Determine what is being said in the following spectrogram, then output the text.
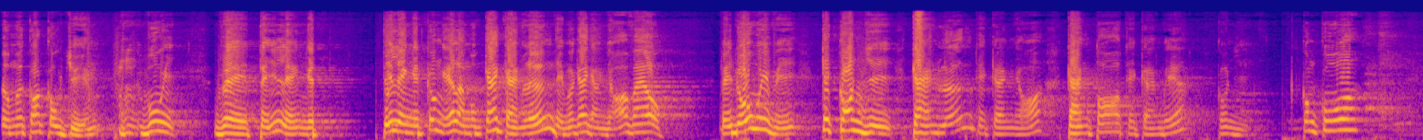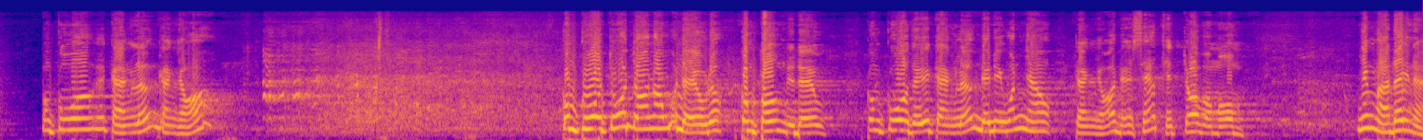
Tôi mới có câu chuyện vui về tỷ lệ nghịch. Tỷ lệ nghịch có nghĩa là một cái càng lớn thì một cái càng nhỏ, phải không? Vậy đố quý vị, cái con gì càng lớn thì càng nhỏ, càng to thì càng bé? Con gì? Con cua. Con cua, cái càng lớn càng nhỏ. Con cua chúa cho nó không có đều đâu. Con tôm thì đều. Con cua thì càng lớn để đi quánh nhau, càng nhỏ để xé thịt cho vào mồm nhưng mà đây nè,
